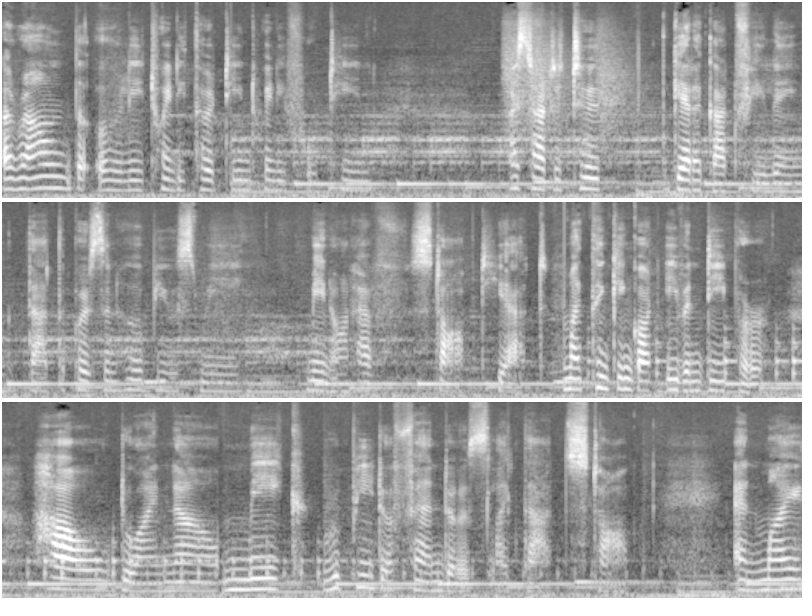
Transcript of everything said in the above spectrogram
Around the early 2013, 2014, I started to get a gut feeling that the person who abused me may not have stopped yet. My thinking got even deeper. How do I now make repeat offenders like that stop? And my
